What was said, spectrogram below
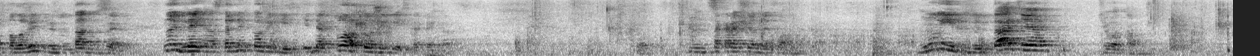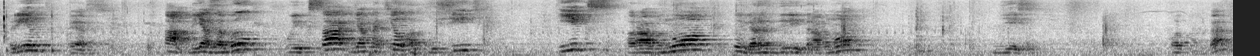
и положить результат в z. Ну и для остальных тоже есть. И для XOR тоже есть какая-то сокращенная форма. Ну и в результате, чего там, print s. А, я забыл, у x я хотел откусить x равно, ну или разделить равно 10. Вот так, да?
